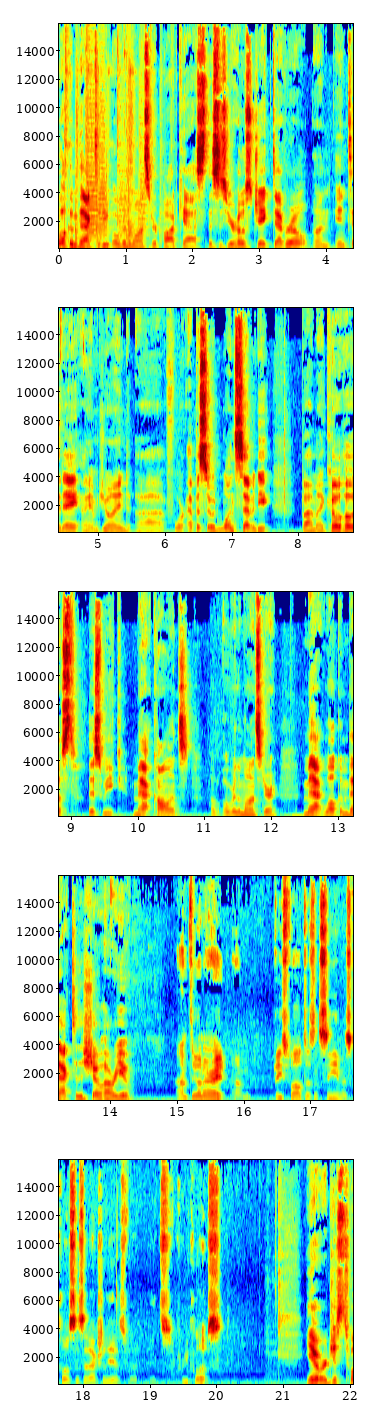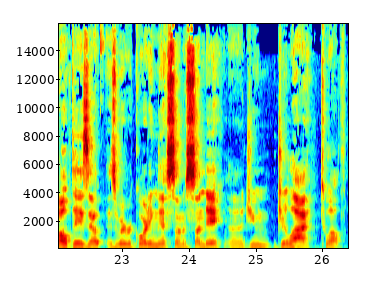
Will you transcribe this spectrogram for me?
Welcome back to the Over the Monster podcast. This is your host Jake Devereaux, on, and today I am joined uh, for episode 170 by my co-host this week, Matt Collins of Over the Monster. Matt, welcome back to the show. How are you? I'm doing all right. Um, baseball doesn't seem as close as it actually is, but it's pretty close. Yeah, we're just 12 days out as we're recording this on a Sunday, uh, June, July 12th.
